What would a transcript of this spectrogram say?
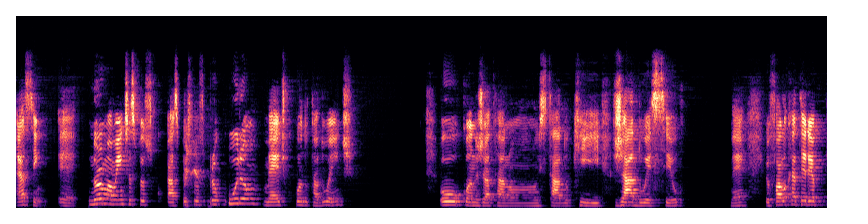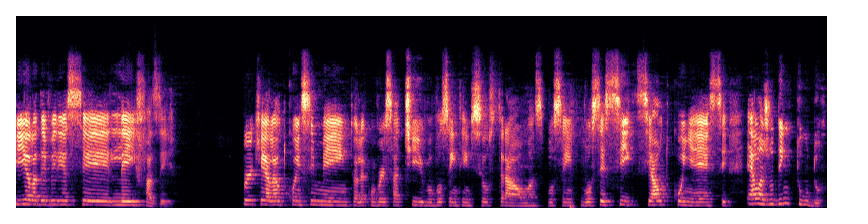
É assim, é, normalmente as pessoas, as pessoas procuram médico quando tá doente, ou quando já tá num estado que já adoeceu, né? Eu falo que a terapia ela deveria ser lei fazer. Porque ela é autoconhecimento, ela é conversativa, você entende seus traumas, você, você se, se autoconhece, ela ajuda em tudo.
